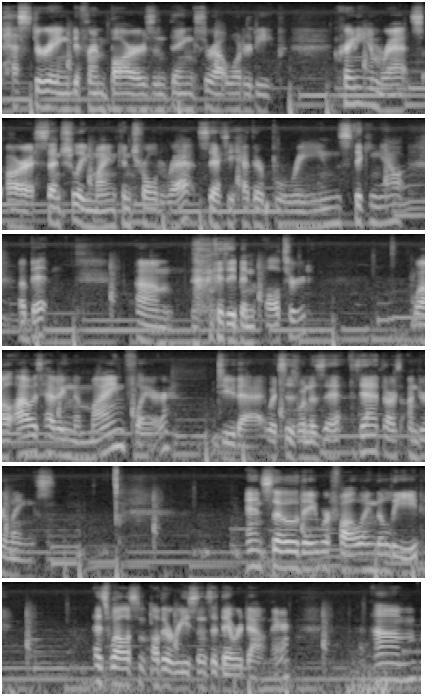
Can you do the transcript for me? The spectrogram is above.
pestering different bars and things throughout Waterdeep. Cranium rats are essentially mind-controlled rats. They actually had their brains sticking out a bit because um, they've been altered. While I was having the Mind Flayer do that, which is one of Xanathar's underlings. And so they were following the lead, as well as some other reasons that they were down there, um,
